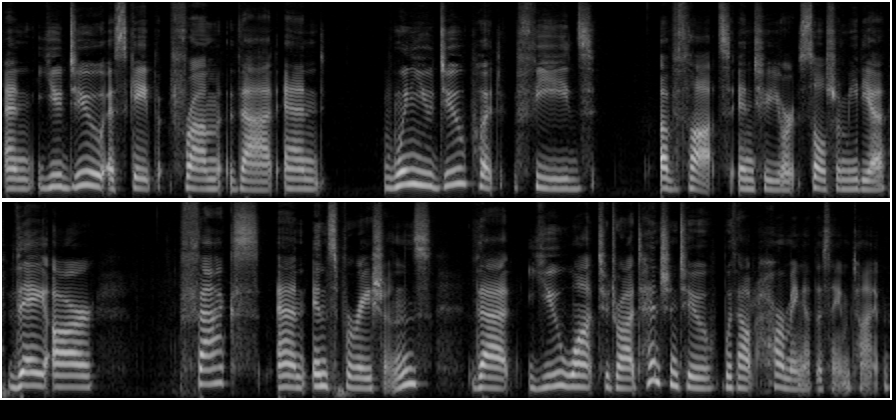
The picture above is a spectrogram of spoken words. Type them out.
and, and you do escape from that and when you do put feeds of thoughts into your social media they are facts and inspirations that you want to draw attention to without harming at the same time.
